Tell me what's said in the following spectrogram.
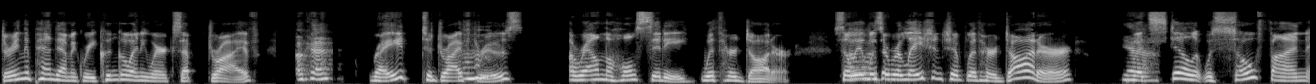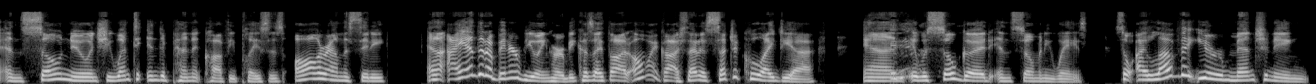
during the pandemic where you couldn't go anywhere except drive. Okay. Right. To drive throughs around the whole city with her daughter. So oh. it was a relationship with her daughter, yeah. but still it was so fun and so new. And she went to independent coffee places all around the city. And I ended up interviewing her because I thought, oh my gosh, that is such a cool idea. And it, it was so good in so many ways. So I love that you're mentioning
